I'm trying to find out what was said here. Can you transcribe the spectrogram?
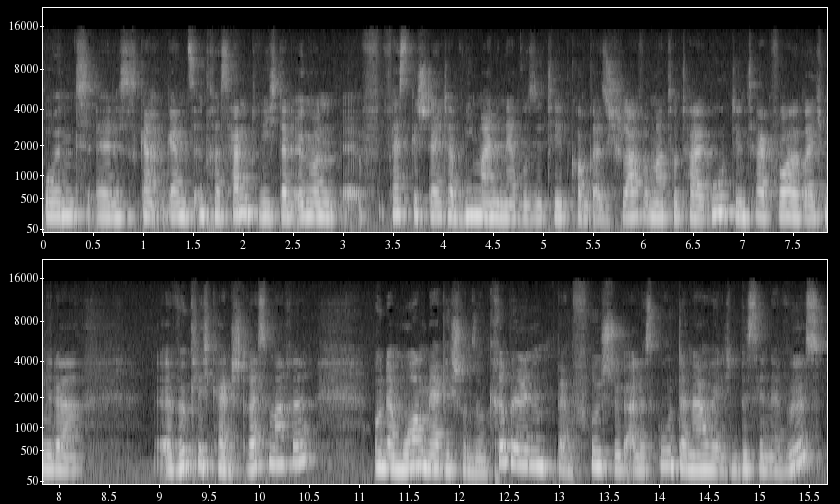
Und äh, das ist ganz interessant, wie ich dann irgendwann äh, festgestellt habe, wie meine Nervosität kommt. Also ich schlafe immer total gut den Tag vorher, weil ich mir da äh, wirklich keinen Stress mache. Und am Morgen merke ich schon so ein Kribbeln, beim Frühstück alles gut, danach werde ich ein bisschen nervös.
